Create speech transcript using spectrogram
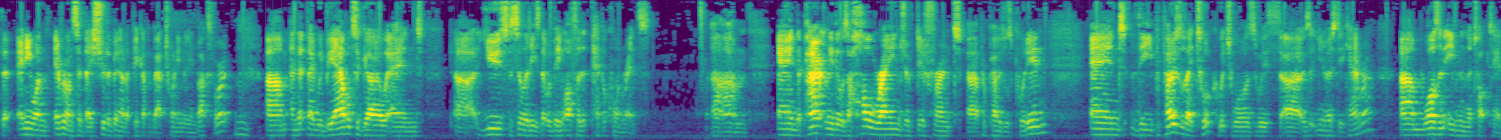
that anyone, everyone said they should have been able to pick up about 20 million bucks for it, um, and that they would be able to go and uh, use facilities that were being offered at peppercorn rents. Um, and apparently there was a whole range of different uh, proposals put in, and the proposal they took, which was with uh, was University of Canberra, um, wasn't even in the top ten.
